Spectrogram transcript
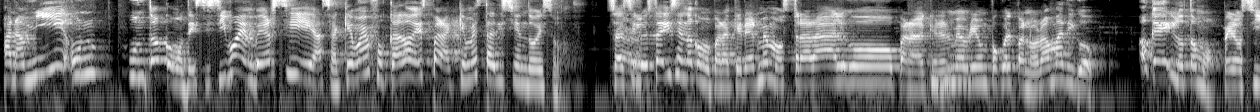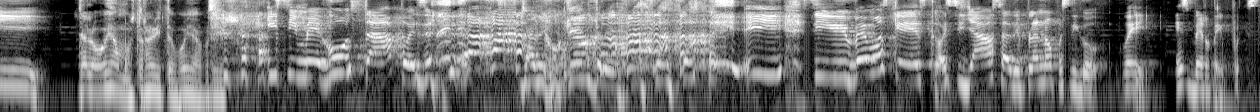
Para mí, un punto como decisivo en ver si hacia qué va enfocado es para qué me está diciendo eso. O sea, si lo está diciendo como para quererme mostrar algo, para quererme abrir un poco el panorama, digo, ok, lo tomo. Pero si. Te lo voy a mostrar y te voy a abrir. Y si me gusta, pues. ya dijo que entre. y si vemos que es, si ya, o sea, de plano, pues digo, güey, es verde, pues.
